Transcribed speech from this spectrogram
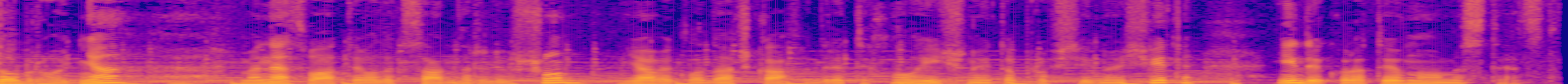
Доброго дня! Мене звати Олександр Лівшун, я викладач кафедри технологічної та професійної освіти і декоративного мистецтва.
